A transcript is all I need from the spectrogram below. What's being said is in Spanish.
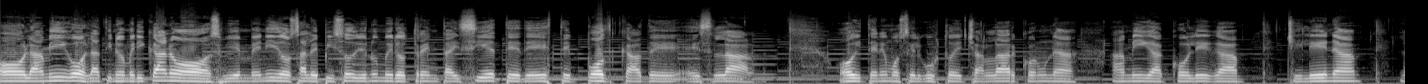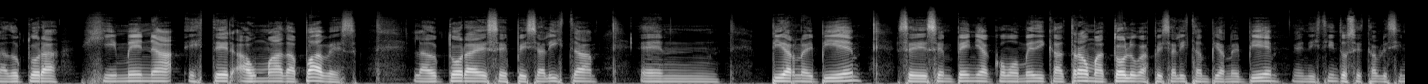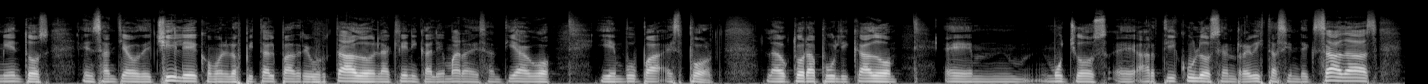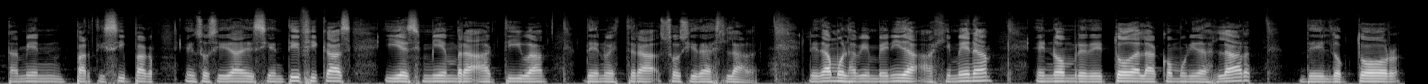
Hola amigos latinoamericanos, bienvenidos al episodio número 37 de este podcast de SLAR. Hoy tenemos el gusto de charlar con una amiga, colega chilena, la doctora Jimena Esther Ahumada Paves. La doctora es especialista en pierna y pie se desempeña como médica traumatóloga especialista en pierna y pie en distintos establecimientos en Santiago de Chile, como en el Hospital Padre Hurtado, en la Clínica Alemana de Santiago y en Bupa Sport. La doctora ha publicado Em, muchos eh, artículos en revistas indexadas, también participa en sociedades científicas y es miembro activa de nuestra sociedad SLAR. Le damos la bienvenida a Jimena en nombre de toda la comunidad SLAR, del doctor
